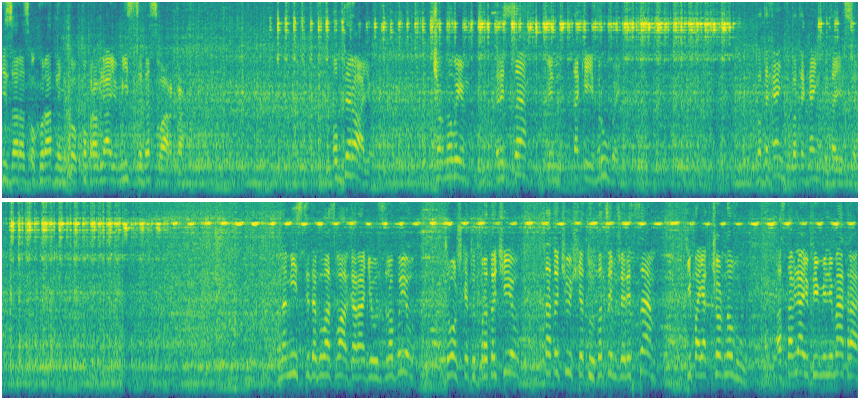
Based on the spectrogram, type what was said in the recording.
і зараз акуратненько поправляю місце, де сварка. Обдираю чорновим різцем, він такий грубий. Потихеньку, потихеньку, та і все. На місці, де була сварка, радіус зробив, трошки тут проточив, та точу ще тут, оцим же різцем, типа як чорнову. Оставляю пів міліметра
